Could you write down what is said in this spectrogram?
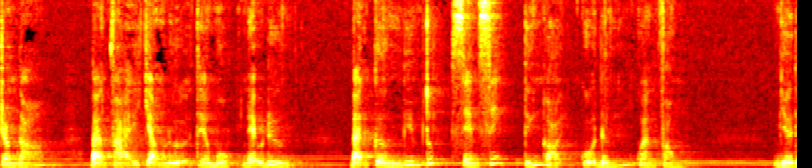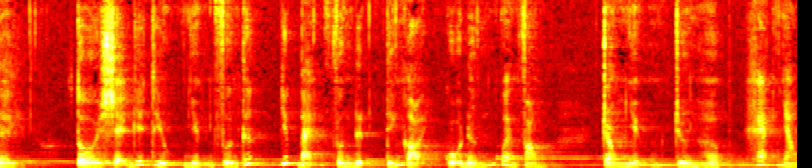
trong đó bạn phải chọn lựa theo một nẻo đường. Bạn cần nghiêm túc xem xét tiếng gọi của đấng quan phòng. Giờ đây, tôi sẽ giới thiệu những phương thức giúp bạn phân định tiếng gọi của đấng quan phòng trong những trường hợp khác nhau.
